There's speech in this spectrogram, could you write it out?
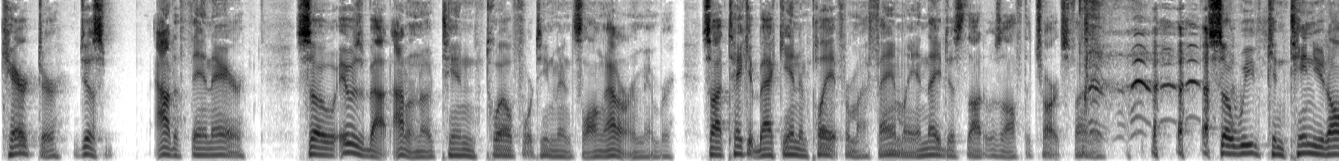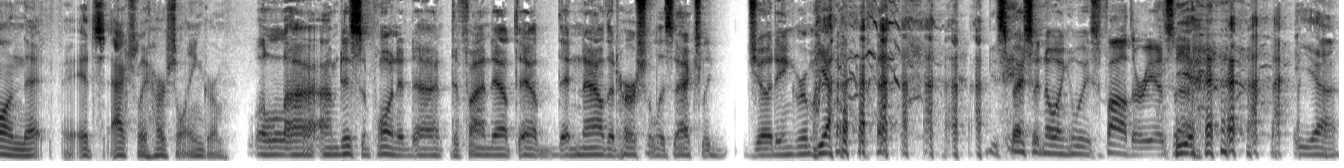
character just out of thin air. So it was about, I don't know, 10, 12, 14 minutes long. I don't remember. So I take it back in and play it for my family, and they just thought it was off the charts funny. so we've continued on that it's actually Herschel Ingram. Well, uh, I'm disappointed uh, to find out that, that now that Herschel is actually Judd Ingram. Yeah. especially knowing who his father is. Uh, yeah,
